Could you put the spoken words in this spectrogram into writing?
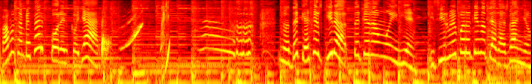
Vamos a empezar por el collar. No te quejes, Kira. Te queda muy bien. Y sirve para que no te hagas daño.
